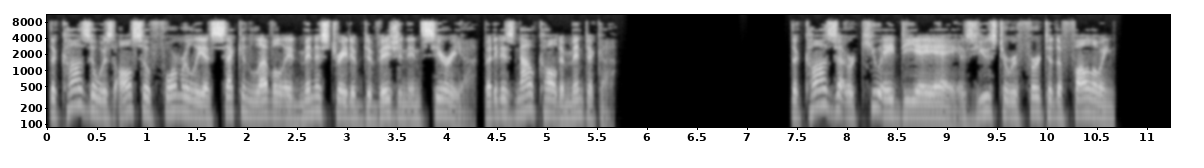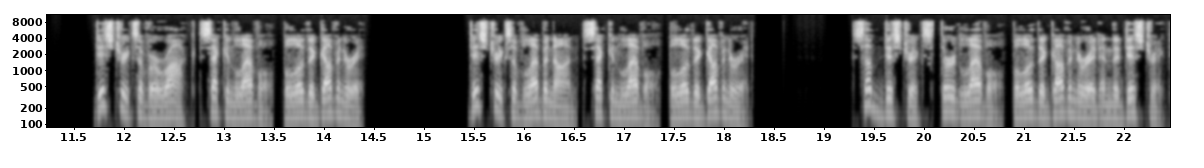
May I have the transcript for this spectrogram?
The Kaza was also formerly a second-level administrative division in Syria, but it is now called a mintika. The Qaza or Qadaa is used to refer to the following Districts of Iraq second level, below the governorate Districts of Lebanon second level, below the governorate Subdistricts third level, below the governorate and the district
